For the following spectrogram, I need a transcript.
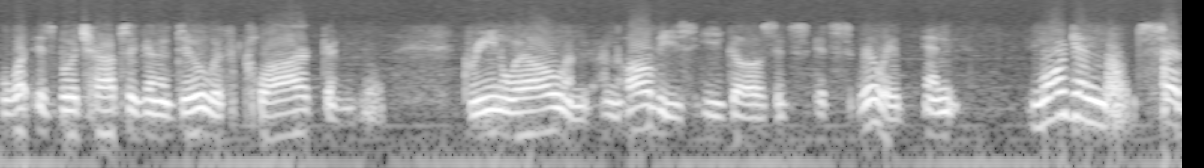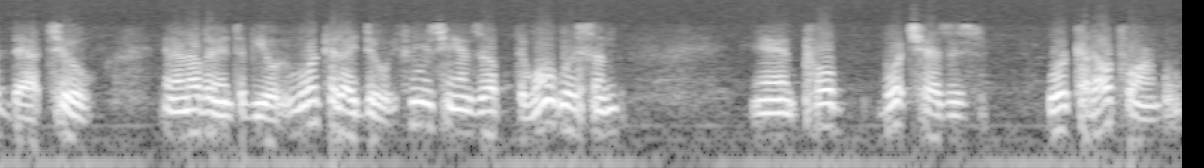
what is Butch Hobson going to do with Clark and Greenwell and, and all these egos? It's it's really and Morgan said that too in another interview. What could I do? He threw his hands up. They won't listen, and poor Butch has his work cut out for him.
